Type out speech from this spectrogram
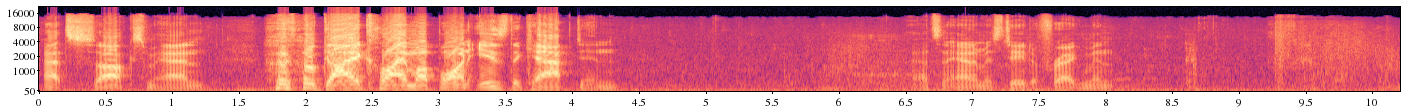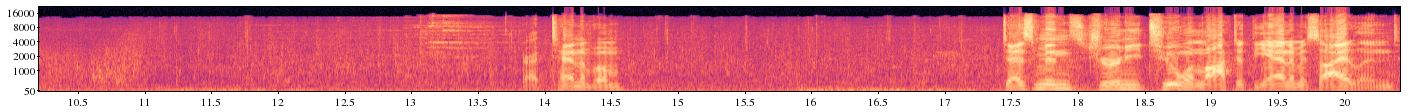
That sucks, man. the guy I climb up on is the captain. That's an Animus data fragment. Got 10 of them. Desmond's Journey 2 unlocked at the Animus Island.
